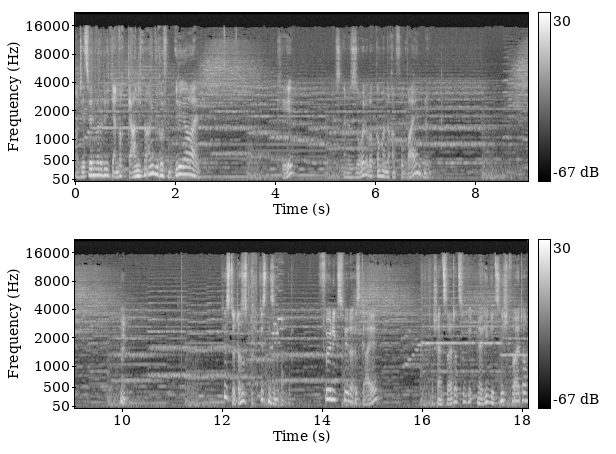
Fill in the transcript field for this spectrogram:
Und jetzt werden wir natürlich einfach gar nicht mehr angegriffen. Ideal. Okay. Das ist eine Säule, aber kommt man daran vorbei? Nö. Kiste, das ist gut. Kisten sind immer gut. Phönixfeder ist geil. Da scheint es weiterzugehen. Ja, hier geht es nicht weiter.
